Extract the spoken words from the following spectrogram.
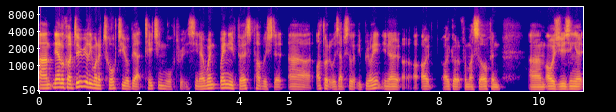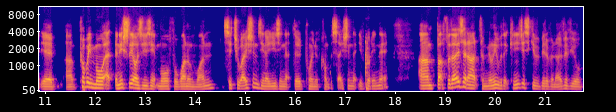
Um, now, look, I do really want to talk to you about teaching Walkthrus. You know, when when you first published it, uh, I thought it was absolutely brilliant. You know, I I got it for myself, and um, I was using it. Yeah, uh, probably more initially. I was using it more for one-on-one situations. You know, using that third point of conversation that you've got in there. Um, but for those that aren't familiar with it, can you just give a bit of an overview of,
